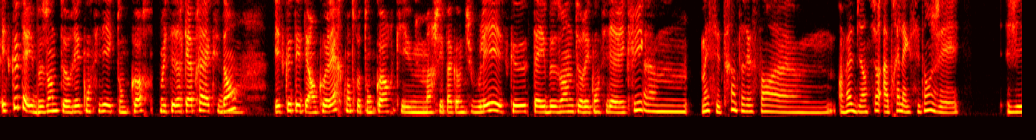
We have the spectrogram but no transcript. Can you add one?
Est-ce que t'as eu besoin de te réconcilier avec ton corps? Oui, c'est-à-dire qu'après l'accident, est-ce que t'étais en colère contre ton corps qui marchait pas comme tu voulais? Est-ce que t'as eu besoin de te réconcilier avec lui? Euh, Ouais, c'est très intéressant. Euh, en fait, bien sûr, après l'accident, j'ai j'ai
